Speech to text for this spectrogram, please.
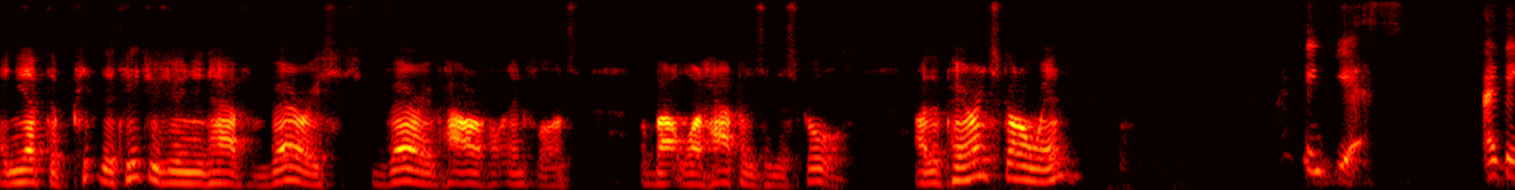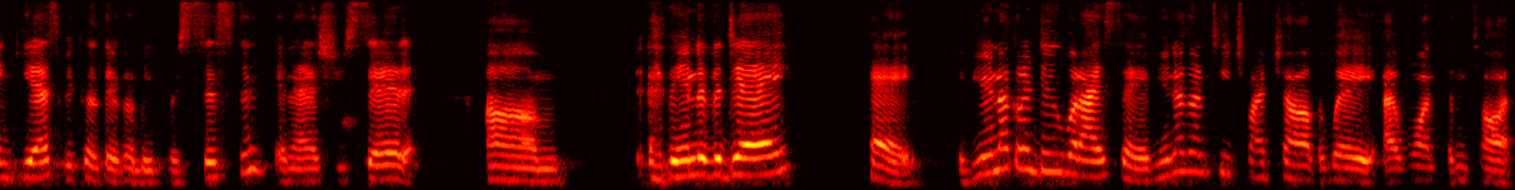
And yet the, the teachers union have very, very powerful influence about what happens in the schools. Are the parents going to win? I think yes. I think yes, because they're going to be persistent. And as you said, um, at the end of the day, hey, if you're not going to do what I say, if you're not going to teach my child the way I want them taught,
